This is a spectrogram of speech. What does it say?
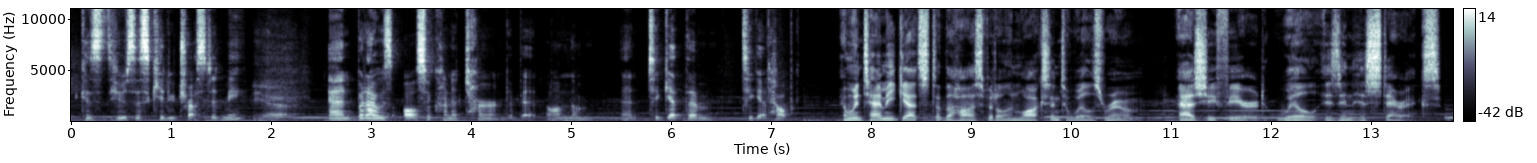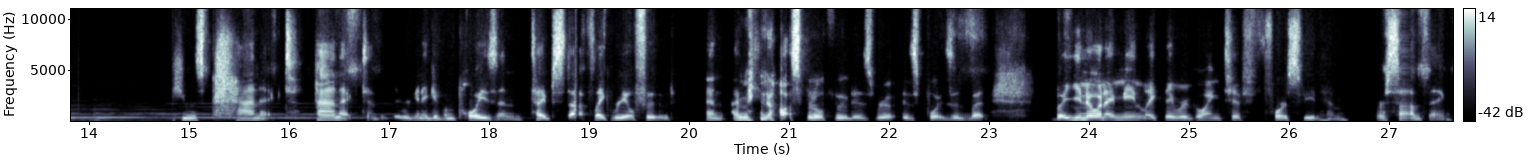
because here's this kid who trusted me. Yeah. And, but I was also kind of turned a bit on them and to get them to get help. And when Tammy gets to the hospital and walks into Will's room, as she feared, Will is in hysterics. He was panicked, panicked that they were going to give him poison type stuff, like real food. And I mean, hospital food is real, is poison, but but you know what I mean. Like they were going to force feed him or something,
